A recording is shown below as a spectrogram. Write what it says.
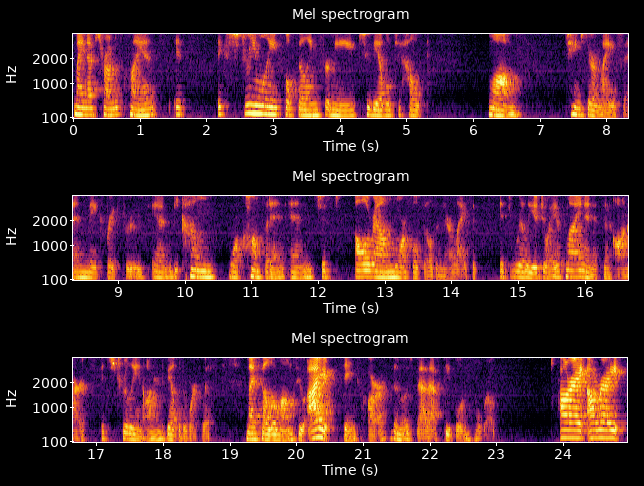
my next round of clients. It's extremely fulfilling for me to be able to help moms change their life and make breakthroughs and become more confident and just all around more fulfilled in their life. It's it's really a joy of mine and it's an honor. It's it's truly an honor to be able to work with my fellow moms who I think are the most badass people in the whole world. All right, all right.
